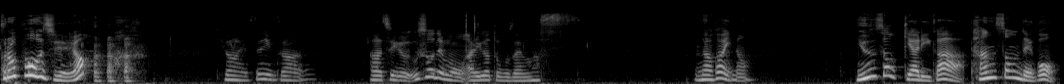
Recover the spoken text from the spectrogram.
프로포즈예요? 결혼했으니까 あ違う嘘でもありがとうございます長いな윤석열이가 당선되고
